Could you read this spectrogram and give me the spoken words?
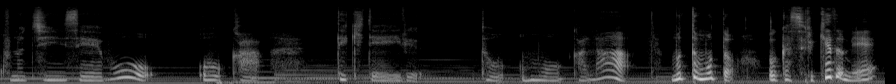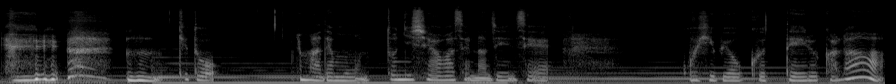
この人生を謳歌できていると思うからもっともっと謳歌するけどね。うん。けど今でも本当に幸せな人生を日々送っているから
